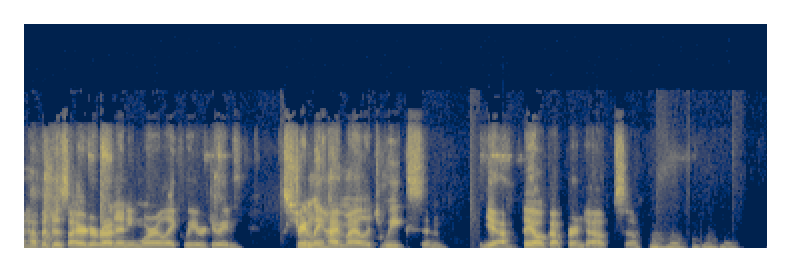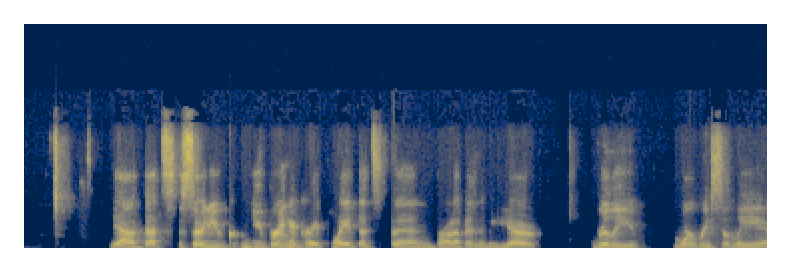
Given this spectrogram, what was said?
have a desire to run anymore like we were doing extremely high mileage weeks and yeah they all got burned out so mm-hmm, mm-hmm. yeah that's so you you bring a great point that's been brought up in the media really more recently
